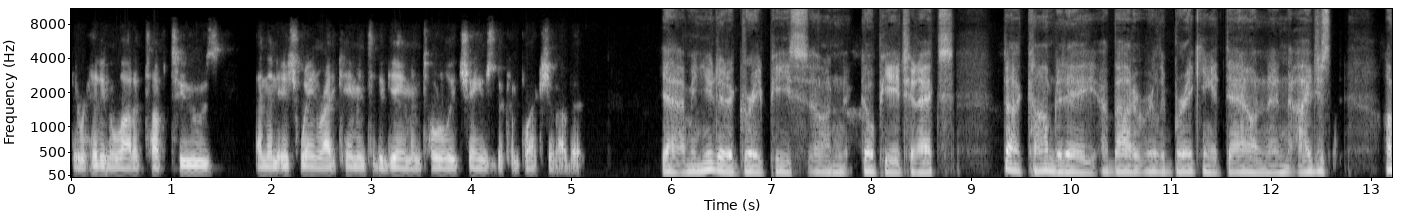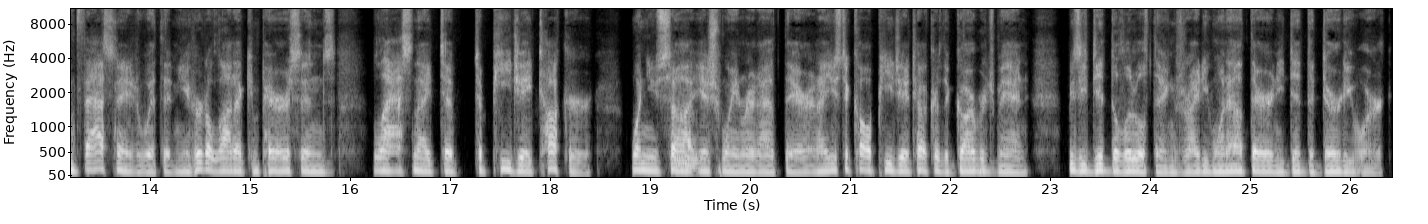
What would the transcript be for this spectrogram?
They were hitting a lot of tough twos. And then Ish Wainwright came into the game and totally changed the complexion of it. Yeah, I mean, you did a great piece on GoPHNX.com today about it, really breaking it down. And I just, I'm fascinated with it. And you heard a lot of comparisons last night to to PJ Tucker, when you saw mm. Ish Wainwright out there. And I used to call PJ Tucker the garbage man because he did the little things, right? He went out there and he did the dirty work.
